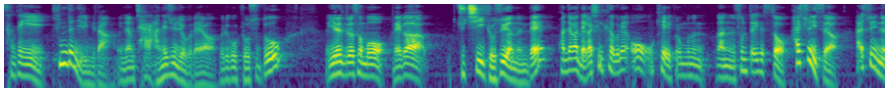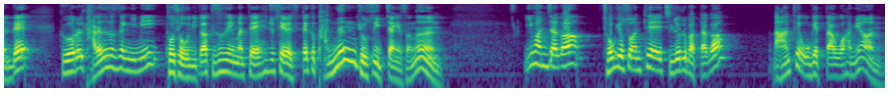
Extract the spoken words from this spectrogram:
상당히 힘든 일입니다. 왜냐하면 잘 안 해주려고 그래요. 그리고 교수도 예를 들어서 뭐 내가 주치 교수였는데 환자가 내가 싫다 그래? 어, 오케이. 그러면은 나는 손 떼겠어. 할 수는 있어요. 할수 있는데 그거를 다른 선생님이 더 좋으니까 그 선생님한테 해주세요 했을 때 그 받는 교수 입장에서는 이 환자가 저 교수한테 진료를 받다가 나한테 오겠다고 하면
